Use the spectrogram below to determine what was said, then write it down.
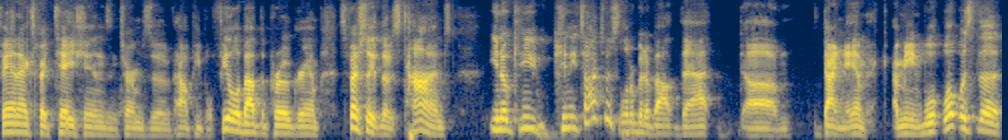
fan expectations, in terms of how people feel about the program, especially at those times. You know, can you can you talk to us a little bit about that um, dynamic? I mean, what, what was the?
